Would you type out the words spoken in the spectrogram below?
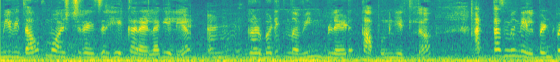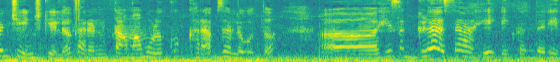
मी विदाऊट मॉइश्चरायझर हे करायला गेली आणि गडबडीत नवीन ब्लेड कापून घेतलं. आत्ताच मी नेलपेंट पण चेंज केलं कारण कामामुळं खूप खराब झालं होतं. हे सगळं असं आहे एकंदरीत.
